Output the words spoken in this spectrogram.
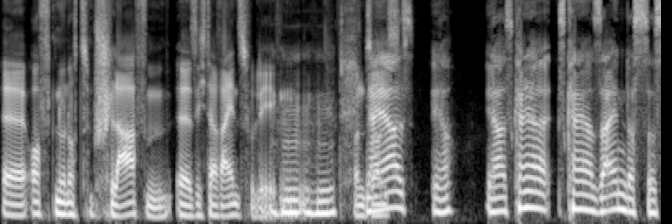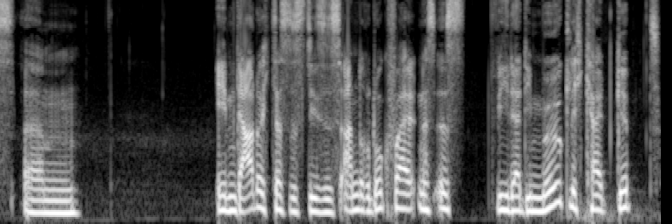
äh, oft nur noch zum Schlafen äh, sich da reinzulegen. Mhm, mhm. Und Naja, sonst, es, ja. Ja, es kann ja, es kann ja sein, dass das ähm, eben dadurch, dass es dieses andere Druckverhältnis ist, wieder die Möglichkeit gibt,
